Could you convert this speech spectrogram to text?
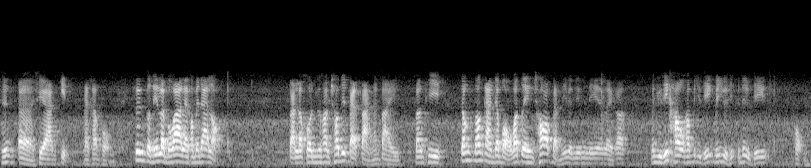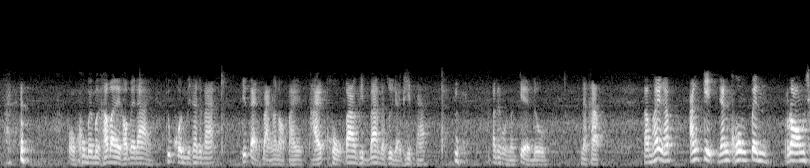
ชื่นเออเชียร์อังกฤษนะครับผม ซึ่งตัวนี้เราไม่ว่าอะไรเขาไม่ได้หรอก แต่ละคนมีความชอบที่แตกต่างกันไป บางทีต้องต้องการจะบอกว่าตัวเองชอบแบบนี้แบบนี้แบบนี้อะไรก็ มันอยู่ที่เขาครับไม่อยู่ที่ไม่อยู่ที่ไม่ได้อยู่ที่ผมผมคงไปบังคับอะไรเขาไม่ได้ ทุกคนมีทัศนะที่แตกต่างกันออกไปถ่ายถูกบ้างผิดบ้างแต่ส่วนใหญ่ผิดนะอันนี้ผมสังเกตดูนะครับทำให้ครับ อังกฤษยังคงเป็นรองแช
